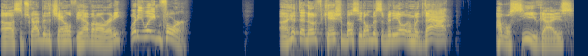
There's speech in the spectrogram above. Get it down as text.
Uh, subscribe to the channel if you haven't already. What are you waiting for? Uh, hit that notification bell so you don't miss a video. And with that, I will see you guys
